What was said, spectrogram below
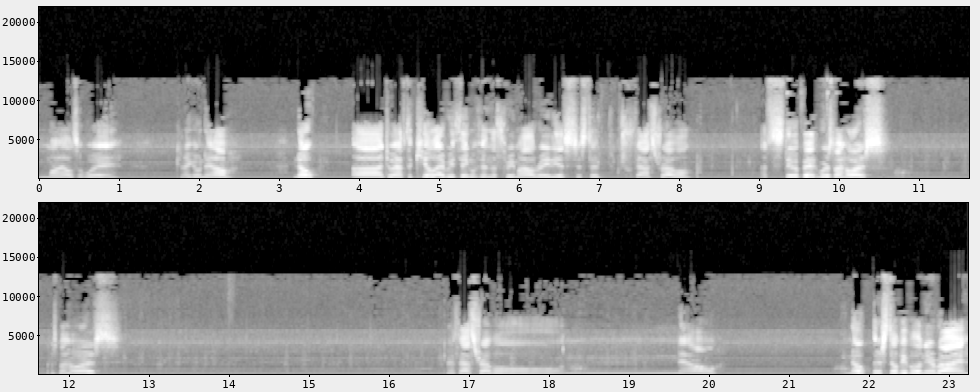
miles away. Can I go now? Nope. Uh, do I have to kill everything within the three mile radius just to fast travel? That's stupid. Where's my horse? Where's my horse? Can I fast travel now? Nope, there's still people nearby.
